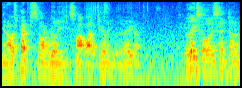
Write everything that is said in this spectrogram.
you know, it's perhaps not a really smart way of dealing with it either. But these guys had, um,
